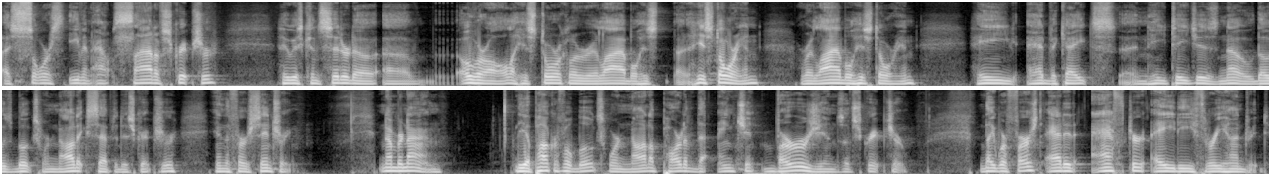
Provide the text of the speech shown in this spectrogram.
a source even outside of Scripture, who is considered a, a overall a historically reliable his, historian, reliable historian. He advocates and he teaches no, those books were not accepted as Scripture in the first century. Number nine, the apocryphal books were not a part of the ancient versions of Scripture. They were first added after AD 300.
